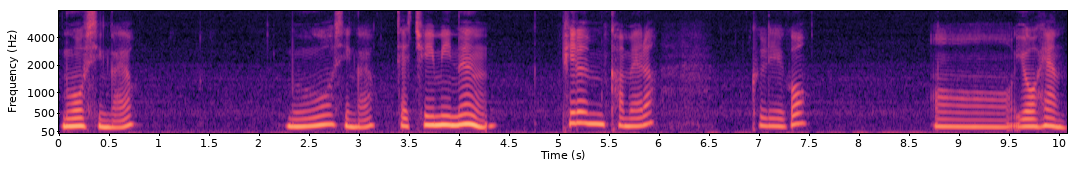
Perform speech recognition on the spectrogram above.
무엇인가요? 무엇인가요? 제 취미는 필름 카메라 그리고 어, 여행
